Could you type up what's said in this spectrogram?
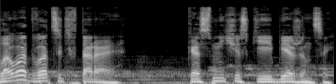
Глава 22. Космические беженцы.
